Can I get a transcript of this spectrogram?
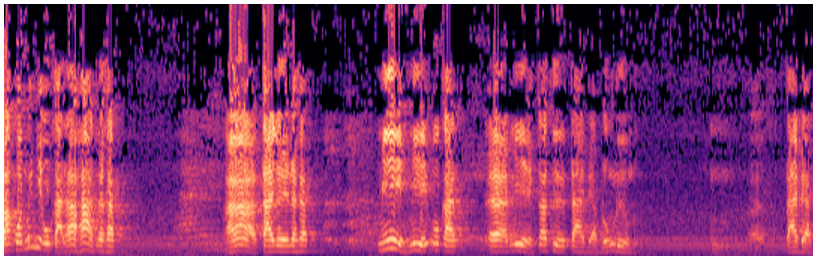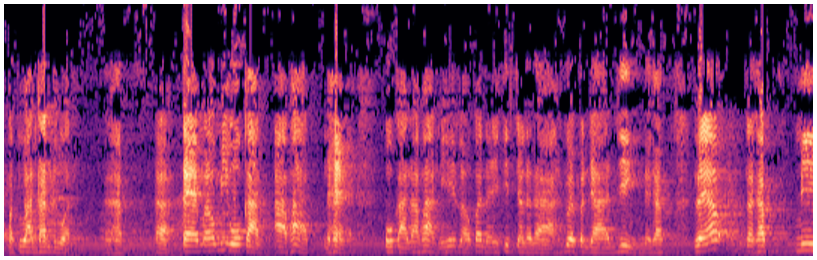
บางคนไม่มีโอกาสอาพาธนะครับ อ่า ตายเลยนะครับ มีมีโอกาสเอ่อมีก็คือตายแบบหลงลืมตายแบบปัจจุบันทันด่วนนะครับแต่เรามีโอกาสอาพาธนะโอกาสอาพาธนี้เราก็ในพิจารณาด้วยปัญญายิ่งนะครับ แล้วนะครับมี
